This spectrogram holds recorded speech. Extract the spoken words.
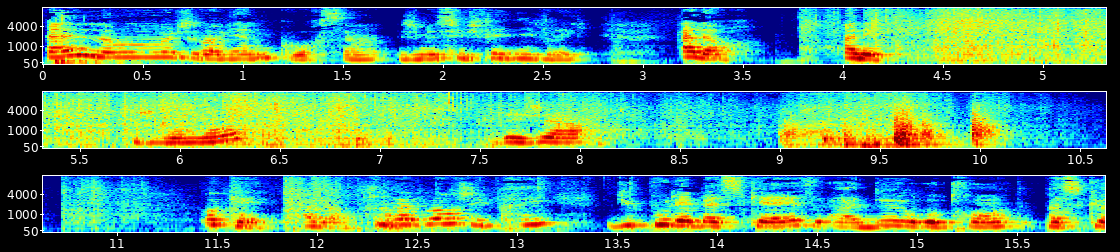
hello, je reviens de course. Hein. Je me suis fait livrer. Alors, allez, je vous montre déjà. Ok, alors tout d'abord j'ai pris du poulet basquez à 2,30€ parce que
